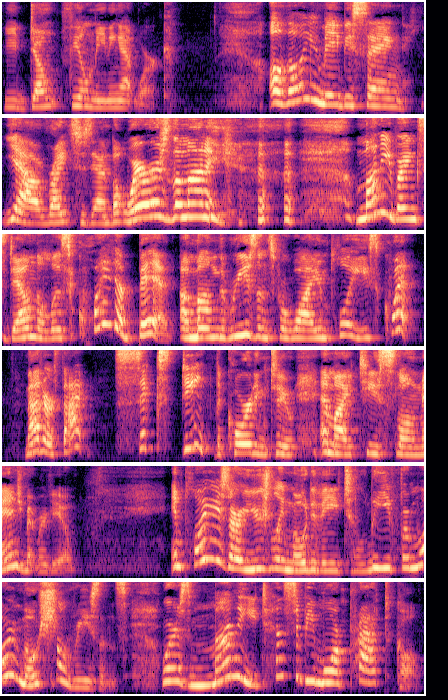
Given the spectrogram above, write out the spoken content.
you don't feel meaning at work. Although you may be saying, yeah, right, Suzanne, but where is the money? money ranks down the list quite a bit among the reasons for why employees quit. Matter of fact, 16th according to MIT's Sloan Management Review. Employers are usually motivated to leave for more emotional reasons, whereas money tends to be more practical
